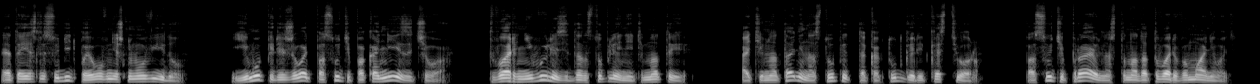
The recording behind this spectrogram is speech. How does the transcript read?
Это если судить по его внешнему виду. Ему переживать по сути пока не из-за чего. Тварь не вылезет до наступления темноты. А темнота не наступит, так как тут горит костер. По сути, правильно, что надо тварь выманивать.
